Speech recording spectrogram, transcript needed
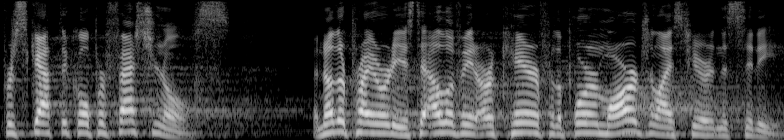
for skeptical professionals. Another priority is to elevate our care for the poor and marginalized here in the city.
